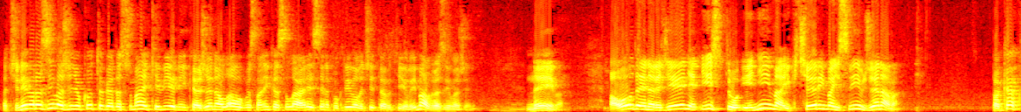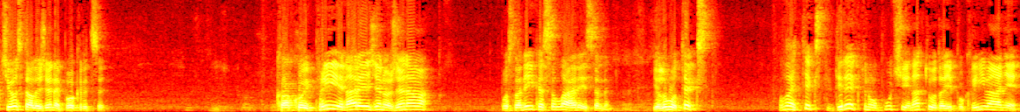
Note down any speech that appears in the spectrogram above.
Znači nema razilaženja kod toga da su majke vjernika, žena Allahog poslanika sallallahu alejhi se ne pokrivale čitavo tijelo. Ima li razilaženja? Nema. A ovdje je naređenje isto i njima i kćerima i svim ženama. Pa kako će ostale žene pokrit se? Kako i prije naređeno ženama poslanika sallallahu alejhi sallam. Je li ovo tekst? Ovaj tekst direktno upućuje na to da je pokrivanje,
